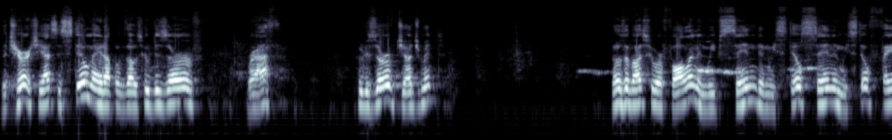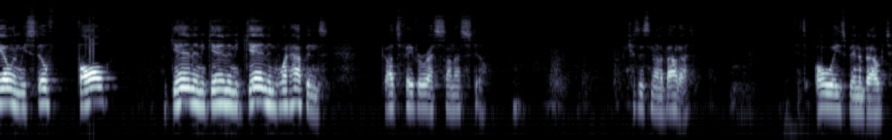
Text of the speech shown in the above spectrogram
The church, yes, is still made up of those who deserve wrath, who deserve judgment. Those of us who are fallen and we've sinned and we still sin and we still fail and we still fall again and again and again. And what happens? God's favor rests on us still. Because it's not about us. It's always been about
